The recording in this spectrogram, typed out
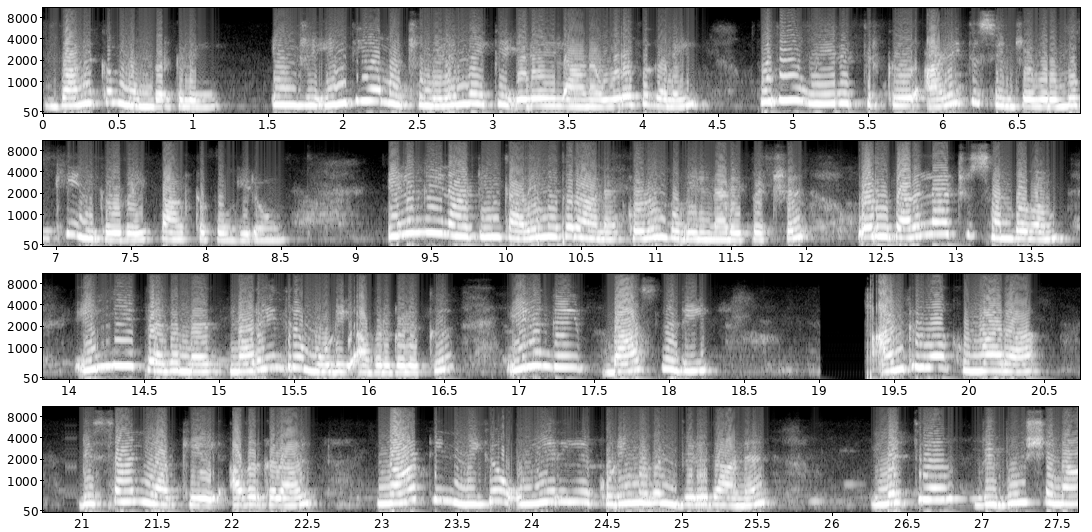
வணக்கம் நண்பர்களே. இன்று இந்தியா மற்றும் இலங்கைக்கு இடையிலான உறவுகளை புதிய உயரத்திற்கு அழைத்து சென்ற ஒரு முக்கிய நிகழ்வை பார்க்க போகிறோம். இலங்கை நாட்டின் தலைநகரான கொழும்புவில் நடைபெற்ற ஒரு வரலாற்று சம்பவம் இந்திய பிரதமர் நரேந்திர மோடி அவர்களுக்கு இலங்கை பாஸ்மதி அன்ருவா குமாரா டிசான்யாக்கே அவர்களால் நாட்டின் மிக உயரிய குடிமகன் விருதான மித்ர விபூஷணா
